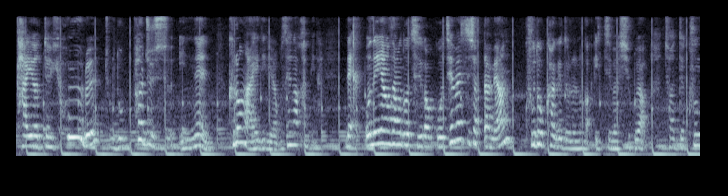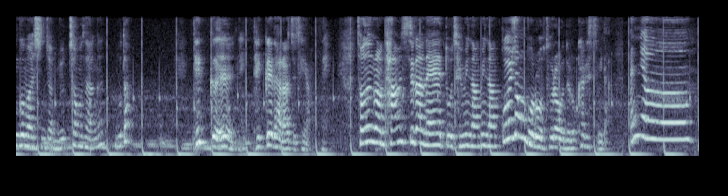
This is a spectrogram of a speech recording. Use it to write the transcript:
다이어트 효율을 좀 높여줄 수 있는 그런 아이들이라고 생각합니다. 네, 오늘 영상도 즐겁고 재밌으셨다면 구독하기 누르는 거 잊지 마시고요. 저한테 궁금하신 점 요청사항은 뭐다? 댓글, 네, 댓글 달아주세요. 네. 저는 그럼 다음 시간에 또 재미난, 꿀 정보로 돌아오도록 하겠습니다. 안녕!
